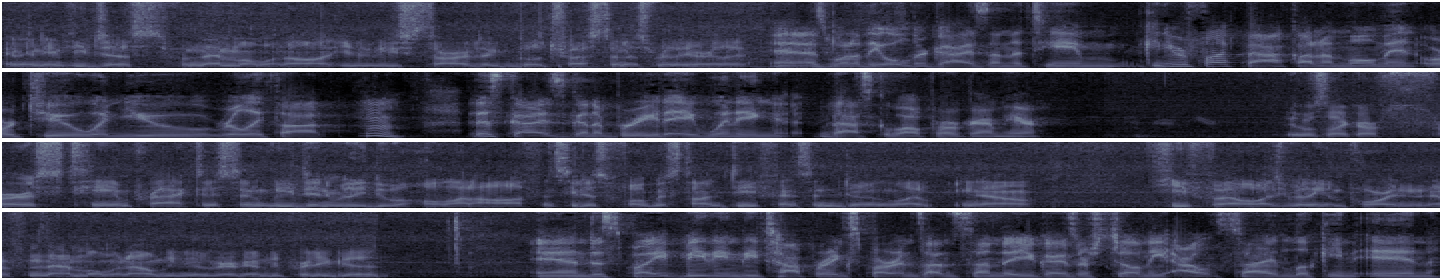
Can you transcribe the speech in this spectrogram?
And then he just, from that moment on, he, he started to build trust in us really early. And as one of the older guys on the team, can you reflect back on a moment or two when you really thought, hmm, this guy's going to breed a winning basketball program here? It was like our first team practice, and we didn't really do a whole lot of offense. He just focused on defense and doing what, you know, he felt was really important. And from that moment on, we knew we were going to be pretty good. And despite beating the top-ranked Spartans on Sunday, you guys are still on the outside looking in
